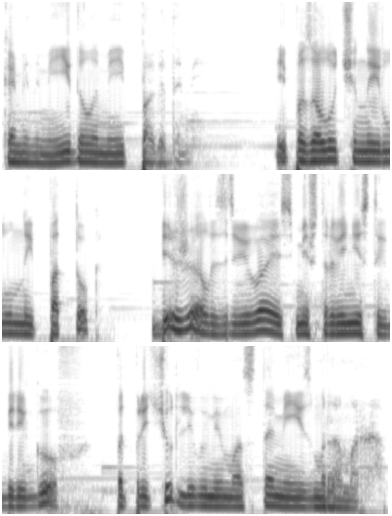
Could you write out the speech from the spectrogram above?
каменными идолами и пагодами. И позолоченный лунный поток бежал, извиваясь меж травянистых берегов под причудливыми мостами из мрамора.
